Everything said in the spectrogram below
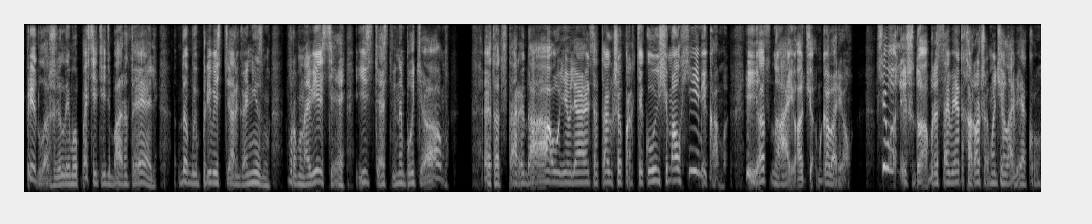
предложил ему посетить бордель, дабы привести организм в равновесие естественным путем. Этот старый Дау является также практикующим алхимиком, и я знаю, о чем говорю. Всего лишь добрый совет хорошему человеку.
